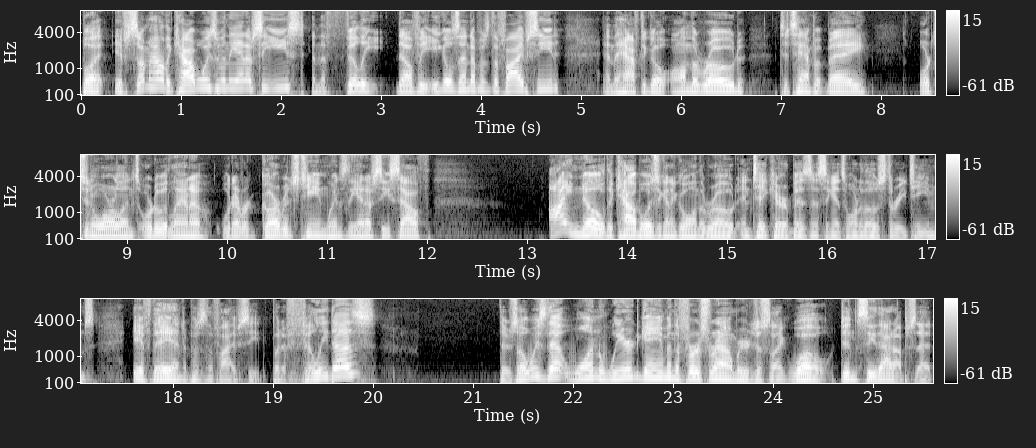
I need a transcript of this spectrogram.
But if somehow the Cowboys win the NFC East and the Philadelphia Eagles end up as the five seed, and they have to go on the road to Tampa Bay or to New Orleans or to Atlanta, whatever garbage team wins the NFC South, I know the Cowboys are going to go on the road and take care of business against one of those three teams if they end up as the five seed. But if Philly does, there's always that one weird game in the first round where you're just like, whoa, didn't see that upset.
